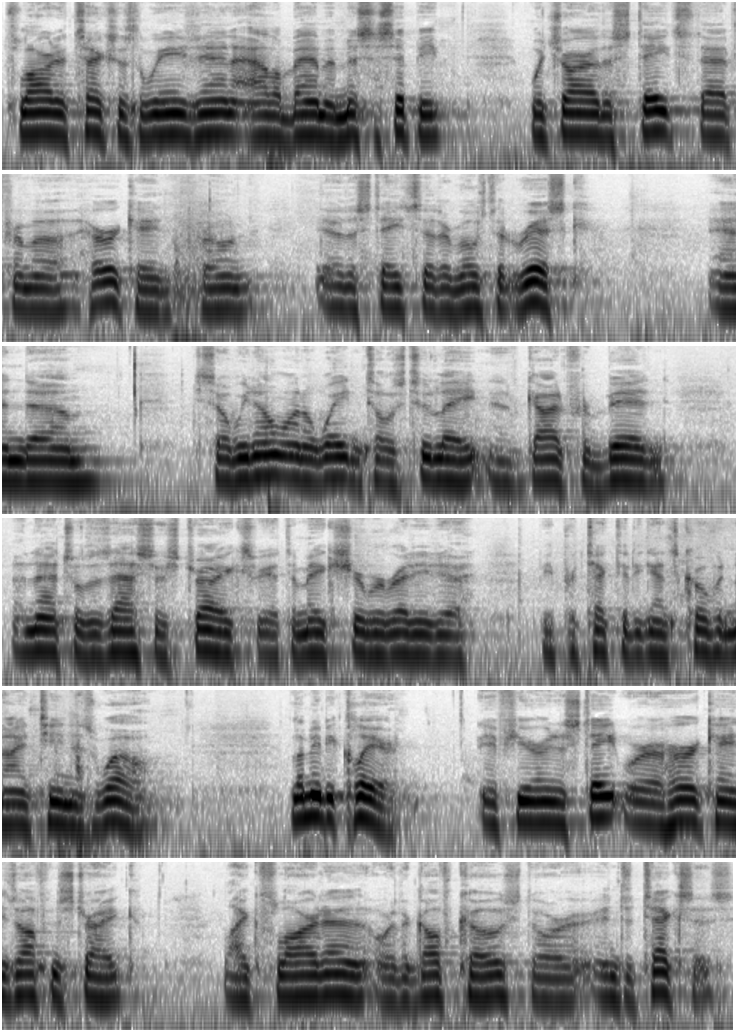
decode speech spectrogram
Florida, Texas, Louisiana, Alabama, and Mississippi, which are the states that, from a hurricane prone, are the states that are most at risk. And um, so we don't want to wait until it's too late. And if God forbid a natural disaster strikes, we have to make sure we're ready to be protected against COVID 19 as well. Let me be clear if you're in a state where hurricanes often strike, like Florida or the Gulf Coast or into Texas,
